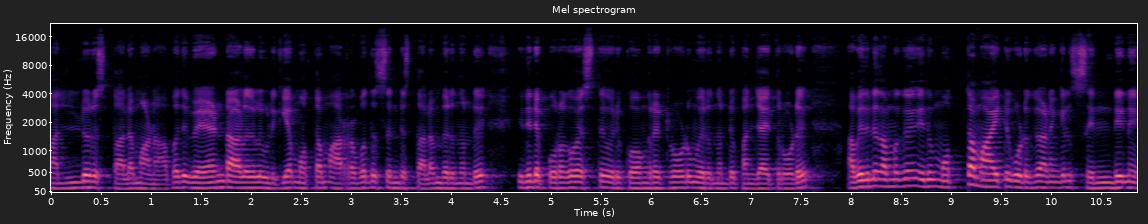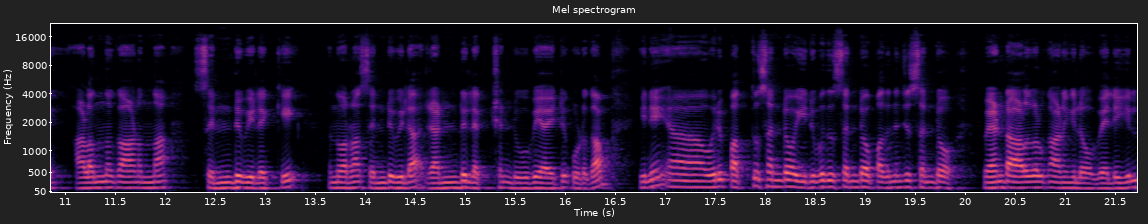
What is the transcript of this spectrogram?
നല്ലൊരു സ്ഥലമാണ്. അപ്പോൾ ഇത് വേണ്ട ആളുകൾ വിളിക്കുക. മൊത്തം അറുപത് സെന്റ് സ്ഥലം വരുന്നുണ്ട്. ഇതിന്റെ പുറകുവശത്ത് ഒരു കോൺക്രീറ്റ് റോഡും വരുന്നുണ്ട് പഞ്ചായത്ത് റോഡ്. അപ്പോൾ ഇതിൽ നമുക്ക് ഇത് മൊത്തമായിട്ട് കൊടുക്കുകയാണെങ്കിൽ സെന്റിന് അളന്ന് കാണുന്ന സെന്റ് വിലയ്ക്ക് എന്ന് പറഞ്ഞാൽ സെന്റ് വില രണ്ട് ലക്ഷം രൂപയായിട്ട് കൊടുക്കാം. ഇനി ഒരു പത്ത് സെന്റോ ഇരുപത് സെന്റോ പതിനഞ്ച് സെന്റോ വേണ്ട ആളുകൾക്കാണെങ്കിലോ വിലയിൽ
